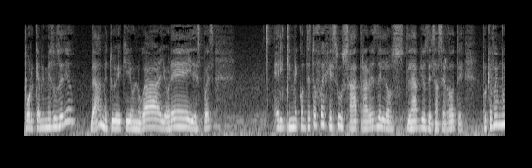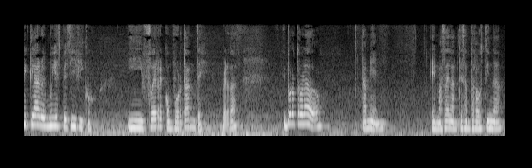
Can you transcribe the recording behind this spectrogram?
porque a mí me sucedió. Me tuve que ir a un lugar, lloré y después el quien me contestó fue Jesús a través de los labios del sacerdote, porque fue muy claro y muy específico y fue reconfortante, ¿verdad? Y por otro lado, también, eh, más adelante Santa Faustina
